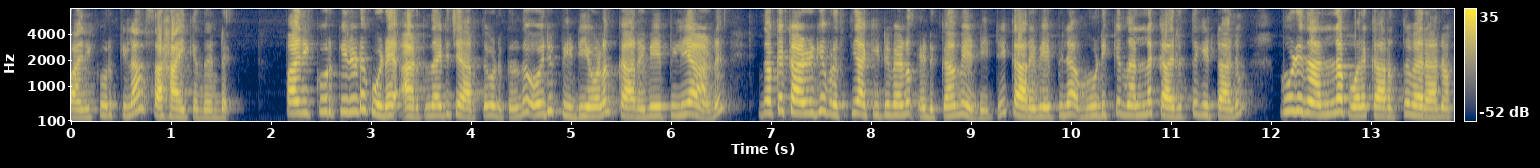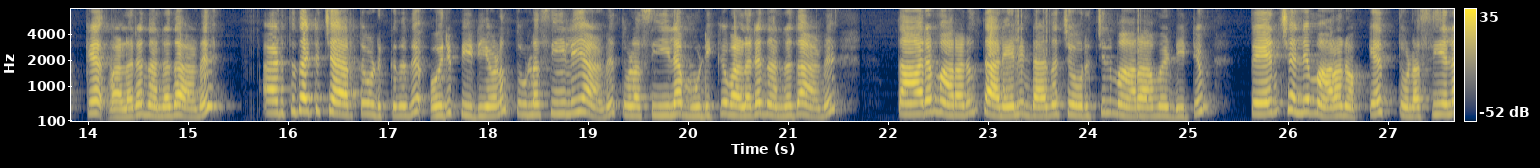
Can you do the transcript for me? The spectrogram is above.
പനിക്കൂർക്കില സഹായിക്കുന്നുണ്ട്. പനിക്കൂർക്കിലയുടെ കൂടെ അടുത്തതായിട്ട് ചേർത്ത് കൊടുക്കുന്നത് ഒരു പിടിയോളം കറിവേപ്പിലയാണ്. ഇതൊക്കെ കഴുകി വൃത്തിയാക്കിയിട്ട് വേണം എടുക്കാൻ വേണ്ടിയിട്ട്. കറിവേപ്പില മുടിക്ക് നല്ല കരുത്ത് കിട്ടാനും മുടി നല്ല പോലെ കറുത്ത് വരാനൊക്കെ വളരെ നല്ലതാണ്. അടുത്തതായിട്ട് ചേർത്ത് കൊടുക്കുന്നത് ഒരു പിടിയോളം തുളസിയിലയാണ് തുളസിയില മുടിക്ക് വളരെ നല്ലതാണ്. താരം മാറാനും തലയിൽ ഉണ്ടാകുന്ന ചൊറിച്ചിൽ മാറാൻ വേണ്ടിയിട്ടും പേൻ ശല്യം മാറാനൊക്കെ തുളസിയില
